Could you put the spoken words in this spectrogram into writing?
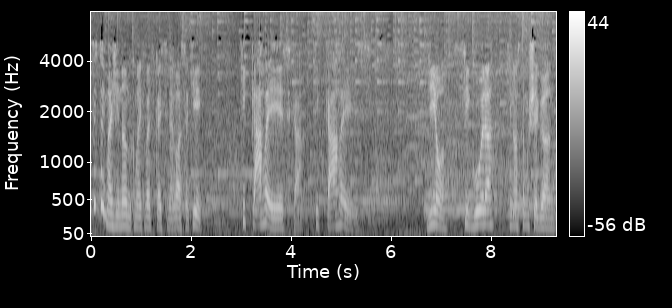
Vocês estão imaginando como é que vai ficar esse negócio aqui? Que carro é esse, cara? Que carro é esse? Dinho, segura que nós estamos chegando.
